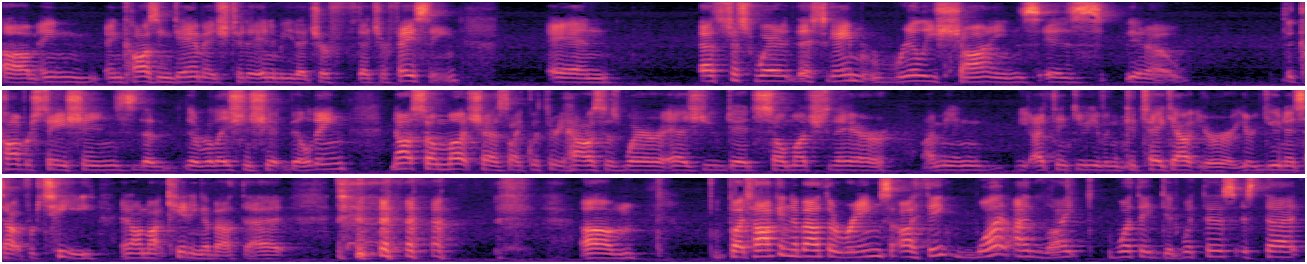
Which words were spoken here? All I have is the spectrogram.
um, and and causing damage to the enemy that you're that you're facing, and that's just where this game really shines. Is you know the conversations, the the relationship building. Not so much as like with Three Houses, where as you did so much there. I mean, I think you even could take out your your units out for tea, and I'm not kidding about that. um, but talking about the rings, I think what I liked what they did with this is that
